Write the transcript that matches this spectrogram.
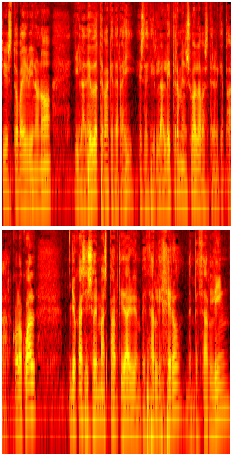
esto va a ir bien o no y la deuda te va a quedar ahí, es decir, la letra mensual la vas a tener que pagar. Con lo cual, yo casi soy más partidario de empezar ligero, de empezar lean,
